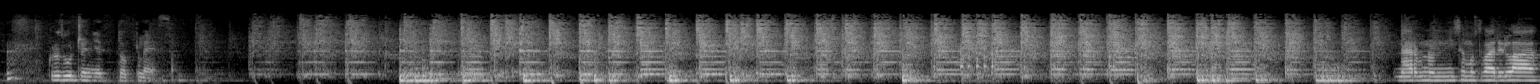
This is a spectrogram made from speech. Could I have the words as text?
kroz učenje tog plesa. Naravno nisam ostvarila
